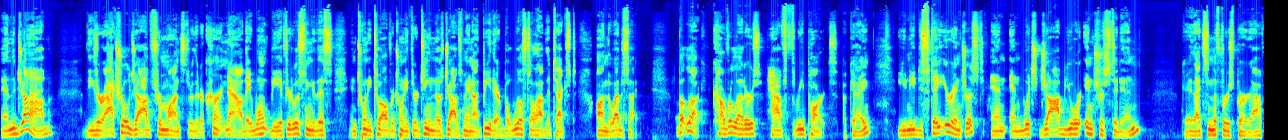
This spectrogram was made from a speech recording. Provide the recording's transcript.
and the job. These are actual jobs from Monster that are current now. They won't be. If you're listening to this in 2012 or 2013, those jobs may not be there, but we'll still have the text on the website. But look, cover letters have three parts. Okay. You need to state your interest and, and which job you're interested in. Okay, that's in the first paragraph.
